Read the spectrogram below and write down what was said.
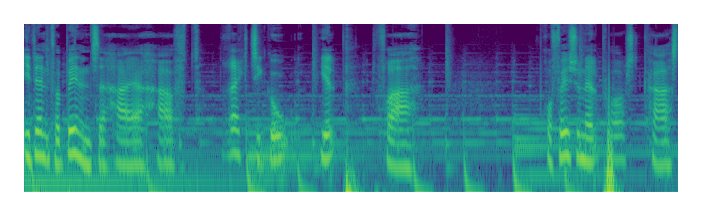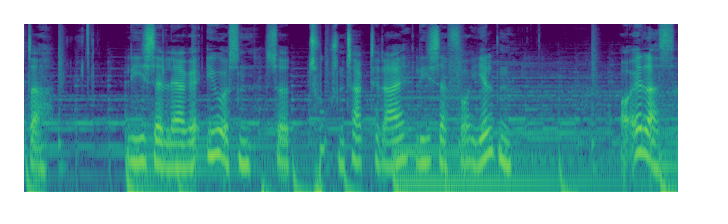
i den forbindelse har jeg haft rigtig god hjælp fra professionel podcaster Lisa Lærker Iversen, så tusind tak til dig, Lisa, for hjælpen. Og ellers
